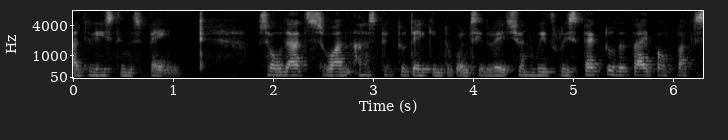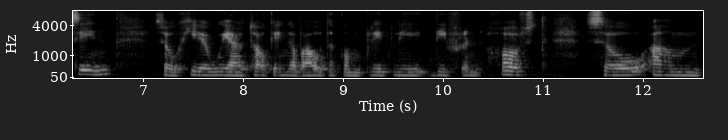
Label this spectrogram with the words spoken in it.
at least in Spain. So that's one aspect to take into consideration. With respect to the type of vaccine, so here we are talking about a completely different host so um,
